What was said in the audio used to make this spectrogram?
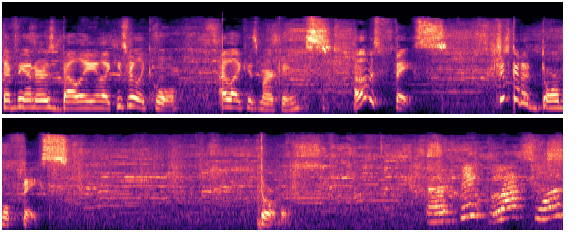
Everything under his belly, like he's really cool. I like his markings. I love his face. He's just got an adorable face. Adorable. And I think last one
